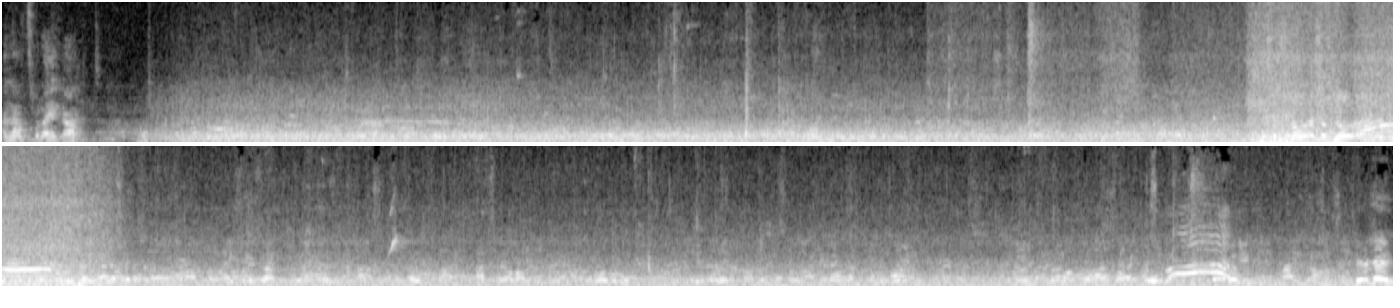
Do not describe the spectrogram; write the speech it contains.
and that's what I got. Cheguei!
